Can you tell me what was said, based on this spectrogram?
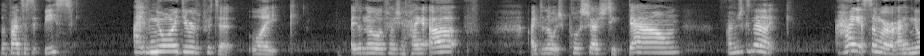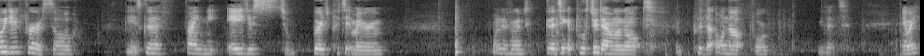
The Fantastic Beast. I have no idea where to put it. Like, I don't know if I should hang it up I don't know which poster I should take down. I'm just gonna like hang it somewhere. I have no idea first, so it's gonna find me ages to where to put it in my room. Wonder if I'm gonna take a poster down or not and put that one up or leave it. Anyway,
